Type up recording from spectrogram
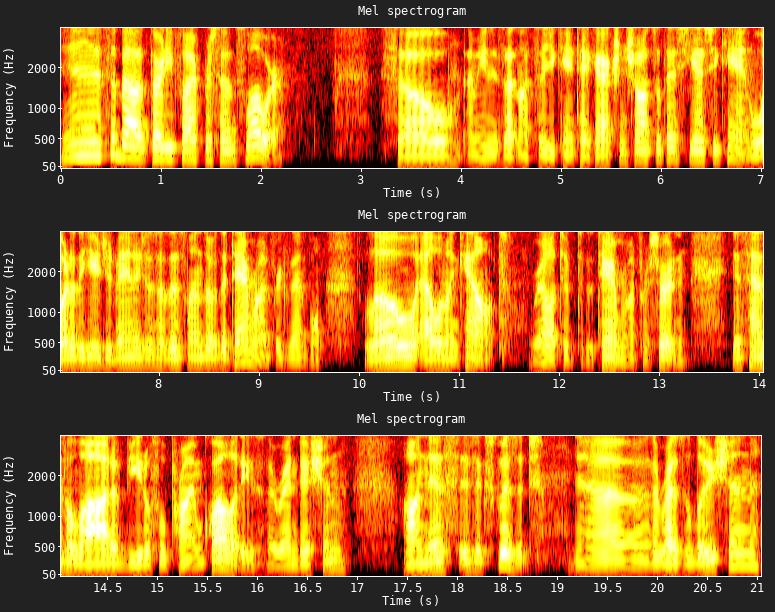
It's about 35% slower. So, I mean, is that not so you can't take action shots with this? Yes, you can. What are the huge advantages of this lens over the Tamron, for example? Low element count relative to the Tamron for certain. This has a lot of beautiful prime qualities. The rendition on this is exquisite. Uh, the resolution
